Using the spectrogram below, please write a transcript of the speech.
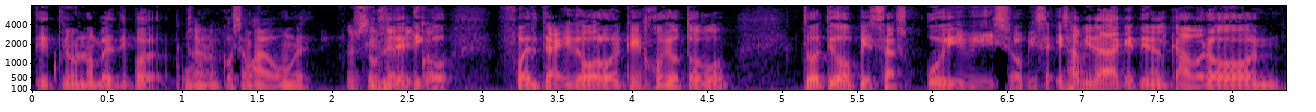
ti- tiene un nombre tipo. Un, Claro. cosa más, un, un sintético. Fue el traidor o el que jodió todo. Todo tipo piensas, uy, Bishop, esa, mirada que tiene el cabrón,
